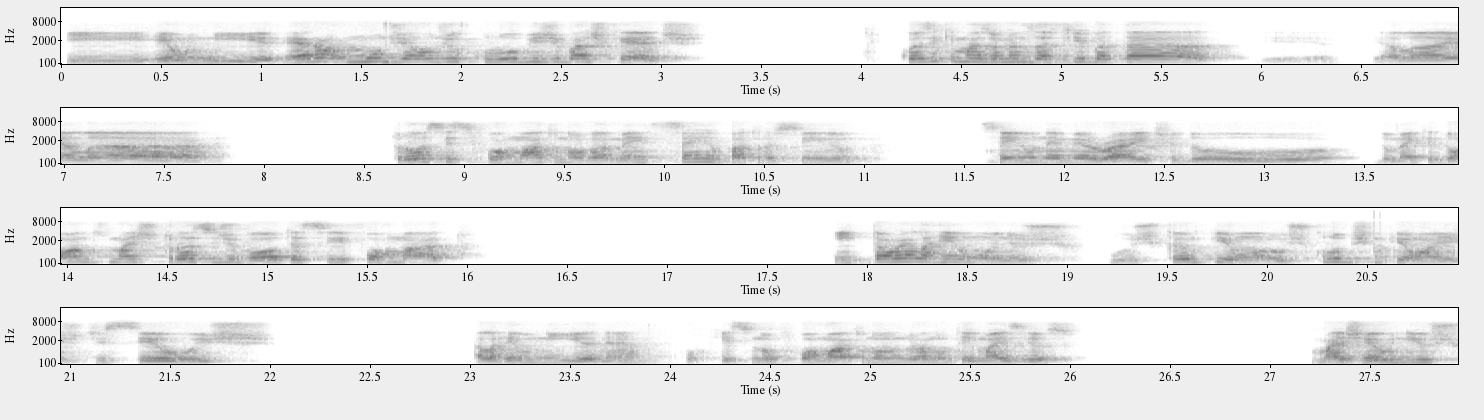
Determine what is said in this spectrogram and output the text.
que reunia. Era o Mundial de Clubes de Basquete. Coisa que mais ou menos a uhum. FIBA tá, ela, ela trouxe esse formato novamente, sem o patrocínio, sem o name right do, do McDonald's, mas trouxe de volta esse formato. Então ela reúne os, os campeões, os clubes campeões de seus. Ela reunia, né? Porque esse novo formato não, já não tem mais isso. Mas reunia os,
